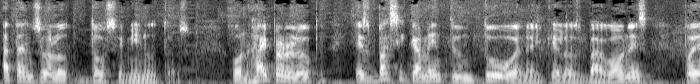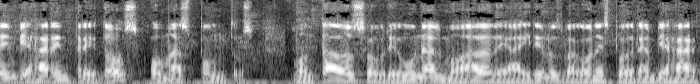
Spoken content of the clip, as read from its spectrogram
a tan solo 12 minutos. Un Hyperloop es básicamente un tubo en el que los vagones pueden viajar entre dos o más puntos. Montados sobre una almohada de aire, los vagones podrán viajar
